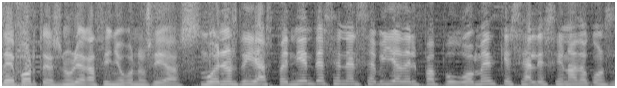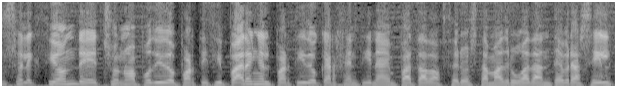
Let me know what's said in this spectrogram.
Deportes, Nuria Gaciño, buenos días. Buenos días. Pendientes en el Sevilla del Papu Gómez, que se ha lesionado con su selección. De hecho, no ha podido participar en el partido que Argentina ha empatado a cero esta madrugada ante Brasil.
